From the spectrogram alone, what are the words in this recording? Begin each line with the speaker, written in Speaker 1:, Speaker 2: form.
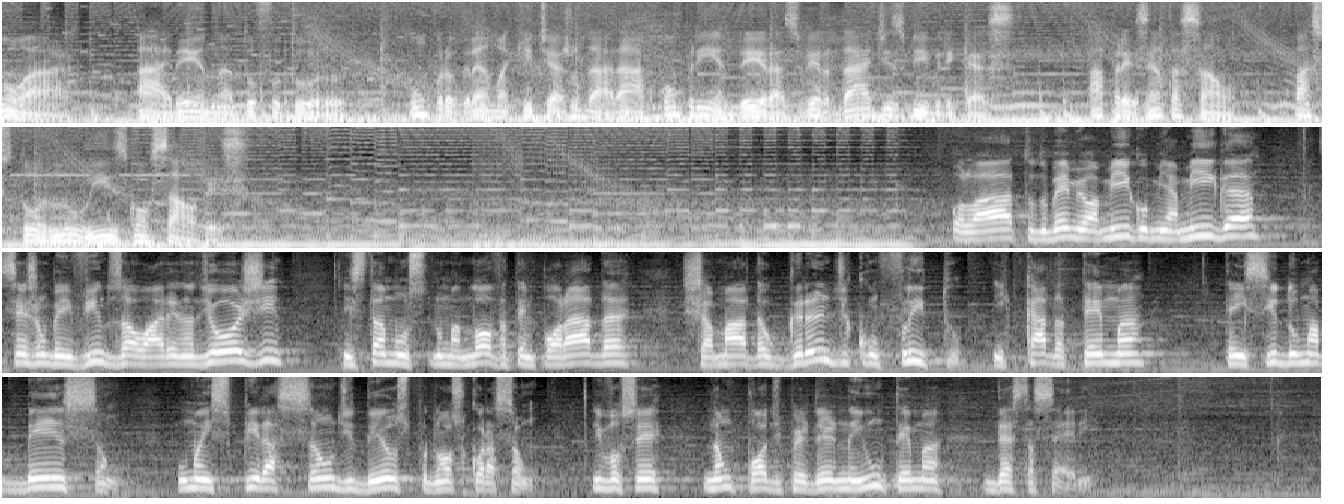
Speaker 1: No ar, Arena do Futuro. Um programa que te ajudará a compreender as verdades bíblicas. Apresentação: Pastor Luiz Gonçalves.
Speaker 2: Olá, tudo bem, meu amigo, minha amiga? Sejam bem-vindos ao Arena de hoje. Estamos numa nova temporada chamada O Grande Conflito e cada tema tem sido uma bênção, uma inspiração de Deus para o nosso coração. E você não pode perder nenhum tema desta série.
